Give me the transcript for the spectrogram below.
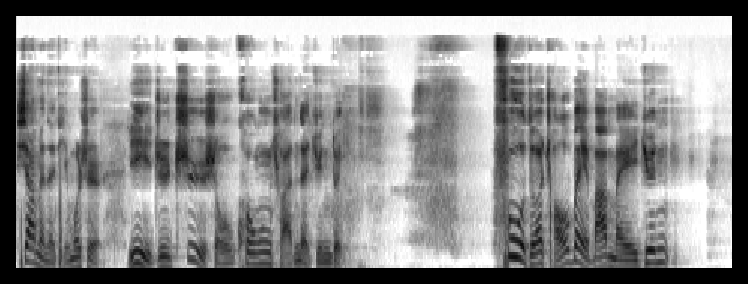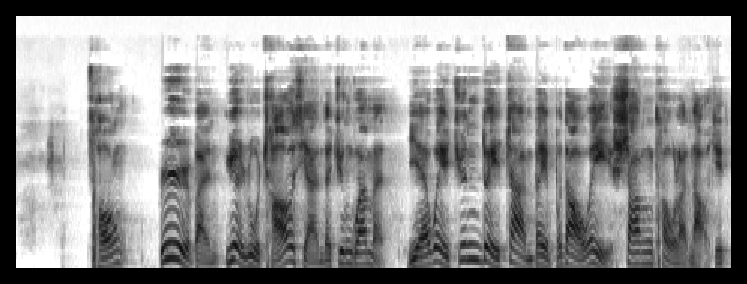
下面的题目是一支赤手空拳的军队，负责筹备把美军从日本运入朝鲜的军官们。也为军队战备不到位伤透了脑筋。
